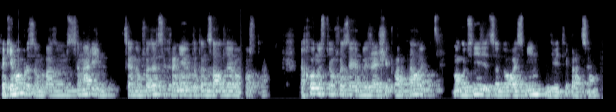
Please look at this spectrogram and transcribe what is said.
Таким образом, в базовом сценарии цены ОФЗ сохраняют потенциал для роста. Доходность ОФЗ в ближайшие кварталы могут снизиться до 8-9%.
